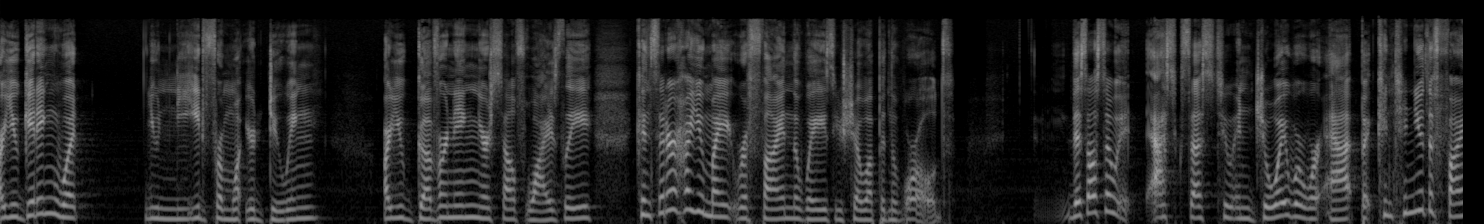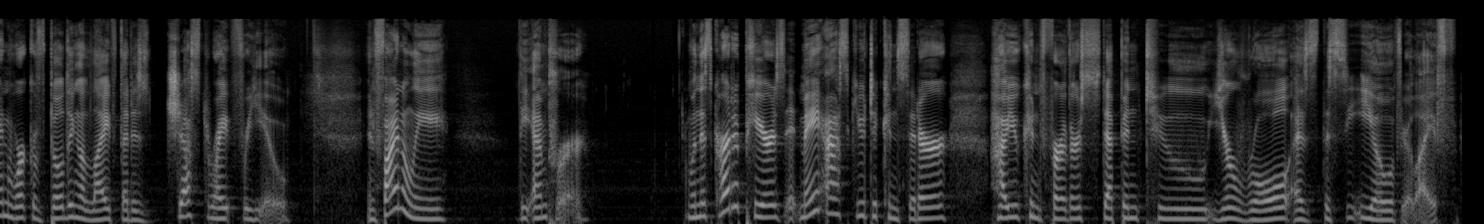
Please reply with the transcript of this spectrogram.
Are you getting what you need from what you're doing? Are you governing yourself wisely? Consider how you might refine the ways you show up in the world this also asks us to enjoy where we're at, but continue the fine work of building a life that is just right for you. And finally, the Emperor. When this card appears, it may ask you to consider how you can further step into your role as the CEO of your life.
